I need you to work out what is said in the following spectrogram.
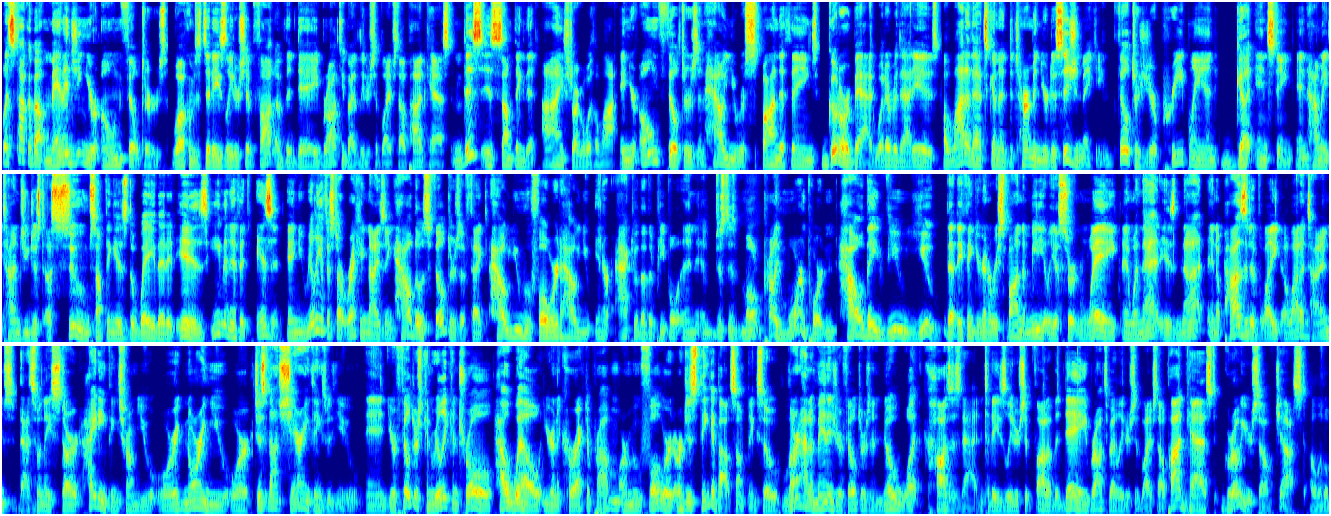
Let's talk about managing your own filters. Welcome to today's leadership thought of the day brought to you by the Leadership Lifestyle Podcast. This is something that I struggle with a lot. And your own filters and how you respond to things, good or bad, whatever that is, a lot of that's going to determine your decision making. Filters, your pre planned gut instinct, and how many times you just assume something is the way that it is, even if it isn't. And you really have to start recognizing how those filters affect how you move forward, how you interact with other people people and, and just as more, probably more important, how they view you, that they think you're going to respond immediately a certain way. And when that is not in a positive light, a lot of times that's when they start hiding things from you or ignoring you or just not sharing things with you. And your filters can really control how well you're going to correct a problem or move forward or just think about something. So learn how to manage your filters and know what causes that. In today's leadership thought of the day, brought to you by Leadership Lifestyle Podcast, grow yourself just a little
